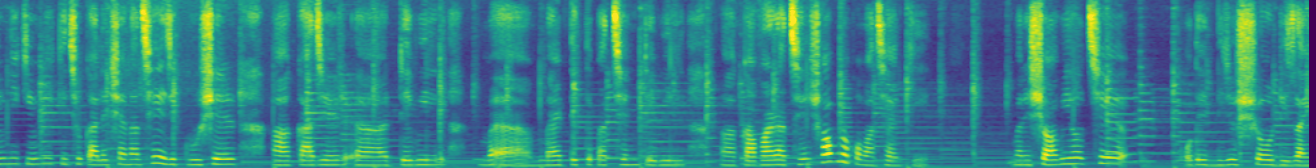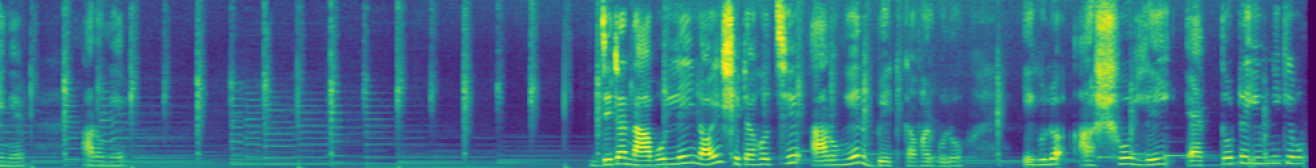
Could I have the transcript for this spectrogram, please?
ইউনিক ইউনিক কিছু কালেকশান আছে। এই যে ক্রুশের কাজের টেবিল ম্যাট দেখতে পাচ্ছেন টেবিল কাভার আছে, সব রকম আছে আর কি। মানে সবই হচ্ছে ওদের নিজস্ব ডিজাইনের আড়ঙের। যেটা না বললেই নয়, সেটা হচ্ছে আড়ঙের বেড কাভারগুলো এগুলো আসলেই এতটা ইউনিক এবং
